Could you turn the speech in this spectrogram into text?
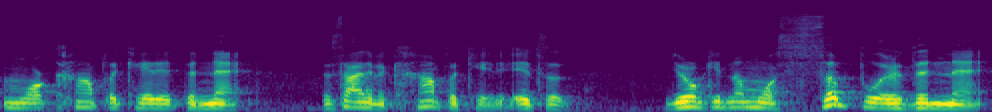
more complicated than that. It's not even complicated. It's a you don't get no more simpler than that.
